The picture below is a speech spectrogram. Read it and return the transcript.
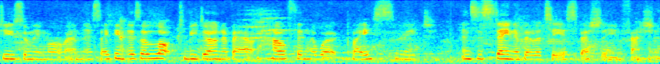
do something more around this. I think there's a lot to be done about health in the workplace Right. and sustainability, especially in fashion.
